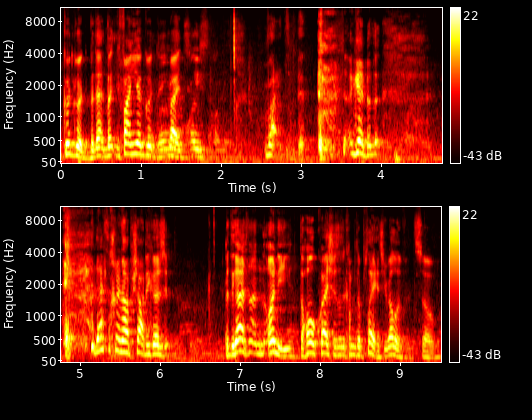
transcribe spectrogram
Good, good. But that, but fine, yeah, good, right. you. Right. Again, but the, that's the kind of shot because if the guy's not an oni, the whole question doesn't come to play. It's irrelevant. So,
